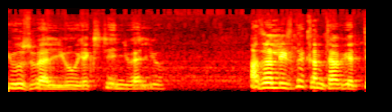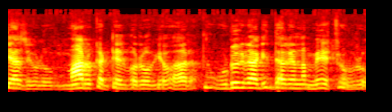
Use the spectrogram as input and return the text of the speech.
ಯೂಸ್ ವ್ಯಾಲ್ಯೂ ಎಕ್ಸ್ಚೇಂಜ್ ವ್ಯಾಲ್ಯೂ ಅದರಲ್ಲಿರ್ತಕ್ಕಂಥ ವ್ಯತ್ಯಾಸಗಳು ಮಾರುಕಟ್ಟೆಯಲ್ಲಿ ಬರೋ ವ್ಯವಹಾರ. ಹುಡುಗರಾಗಿದ್ದಾಗ ನಮ್ಮ ಮೇಷ್ಟ್ರೊಬ್ಬರು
